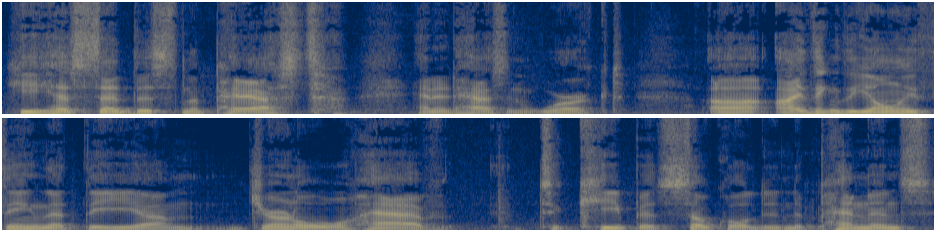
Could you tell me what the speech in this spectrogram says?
he has said this in the past and it hasn't worked. Uh, I think the only thing that the um, journal will have to keep its so called independence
